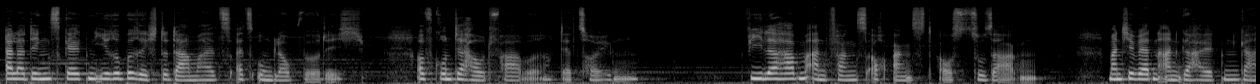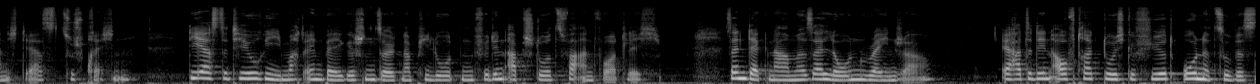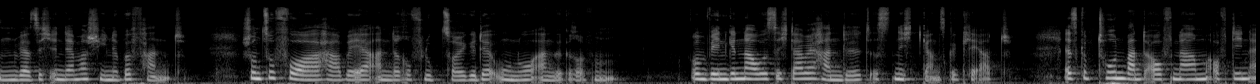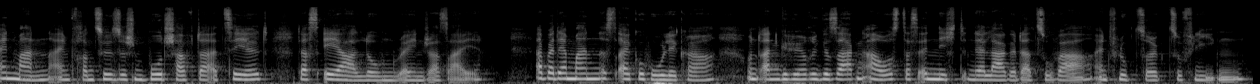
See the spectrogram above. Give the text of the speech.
Allerdings gelten ihre Berichte damals als unglaubwürdig, aufgrund der Hautfarbe der Zeugen. Viele haben anfangs auch Angst auszusagen. Manche werden angehalten, gar nicht erst zu sprechen. Die erste Theorie macht einen belgischen Söldnerpiloten für den Absturz verantwortlich. Sein Deckname sei Lone Ranger. Er hatte den Auftrag durchgeführt, ohne zu wissen, wer sich in der Maschine befand. Schon zuvor habe er andere Flugzeuge der UNO angegriffen. Um wen genau es sich dabei handelt, ist nicht ganz geklärt. Es gibt Tonbandaufnahmen, auf denen ein Mann einem französischen Botschafter erzählt, dass er Lone Ranger sei. Aber der Mann ist Alkoholiker und Angehörige sagen aus, dass er nicht in der Lage dazu war, ein Flugzeug zu fliegen.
